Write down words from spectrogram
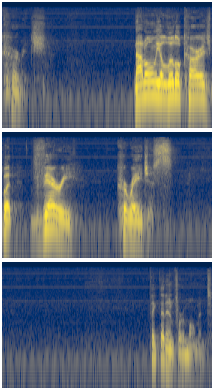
Courage. Not only a little courage, but very courageous. Take that in for a moment.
